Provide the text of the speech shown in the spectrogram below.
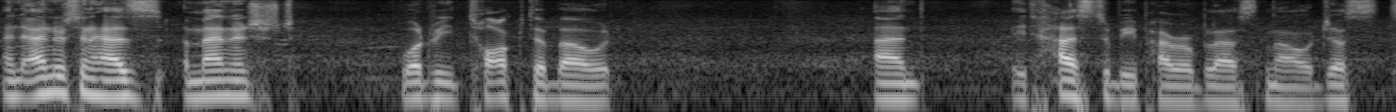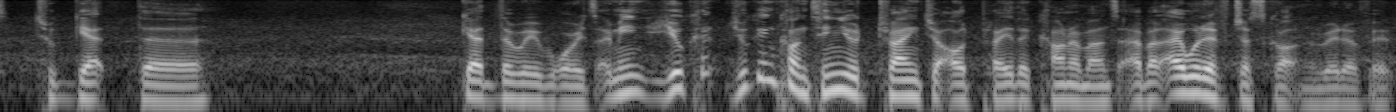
And Anderson has managed what we talked about, and it has to be Pyroblast now just to get the get the rewards. I mean, you can you can continue trying to outplay the counterbalance, but I would have just gotten rid of it.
